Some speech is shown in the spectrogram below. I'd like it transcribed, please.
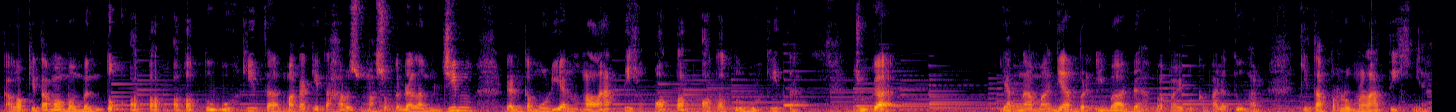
Kalau kita mau membentuk otot-otot tubuh kita, maka kita harus masuk ke dalam gym dan kemudian melatih otot-otot tubuh kita. Juga yang namanya beribadah Bapak Ibu kepada Tuhan, kita perlu melatihnya.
